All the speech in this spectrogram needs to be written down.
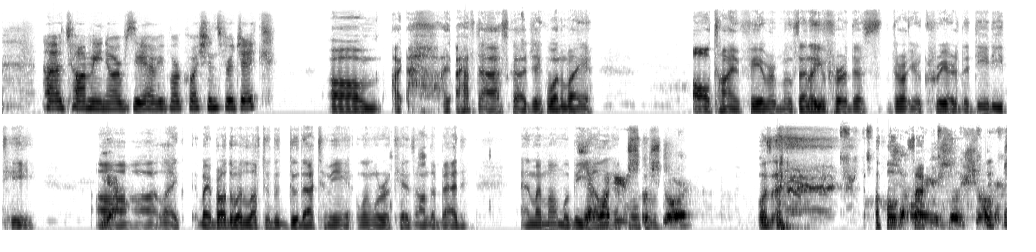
uh, Tommy Norbs, do you have any more questions for Jake? Um, I I have to ask uh, Jake. One of my all-time favorite moves? I know you've heard this throughout your career, the DDT. Yeah. Uh, like my brother would love to do that to me when we were kids on the bed, and my mom would be yelling at both so. Short? Was oh, sorry. you're so short.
